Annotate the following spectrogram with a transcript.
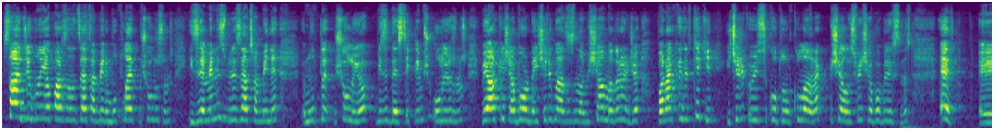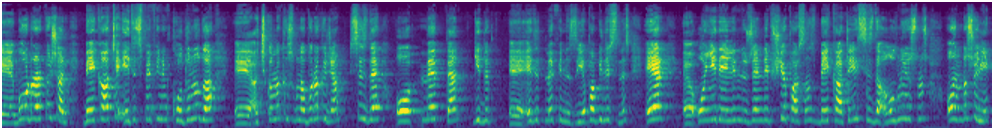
Sadece bunu yaparsanız zaten beni mutlu etmiş olursunuz. İzlemeniz bile zaten beni e, mutlu etmiş oluyor. Bizi desteklemiş oluyorsunuz. Ve arkadaşlar bu arada içerik mağazasından bir şey almadan önce Baran Kadir Tekin içerik üyesi kodunu kullanarak bir şey alışveriş yapabilirsiniz. Evet. E, bu arada arkadaşlar BKT Edit Map'inin kodunu da e, açıklama kısmına bırakacağım. Siz de o map'ten gidip e, edit map'inizi yapabilirsiniz. Eğer e, 17.50'nin üzerinde bir şey yaparsanız BKT'yi siz de alınıyorsunuz. Onu da söyleyeyim.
